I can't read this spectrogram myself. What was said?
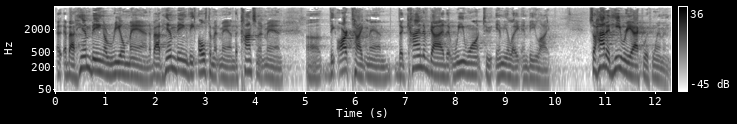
About Him being a real man, about Him being the ultimate man, the consummate man, uh, the archetype man, the kind of guy that we want to emulate and be like. So, how did he react with women?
